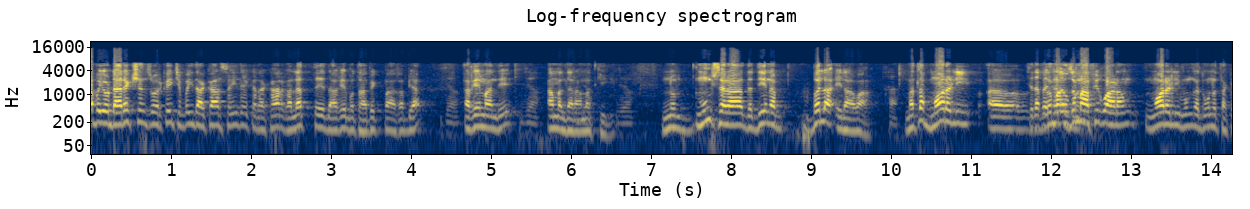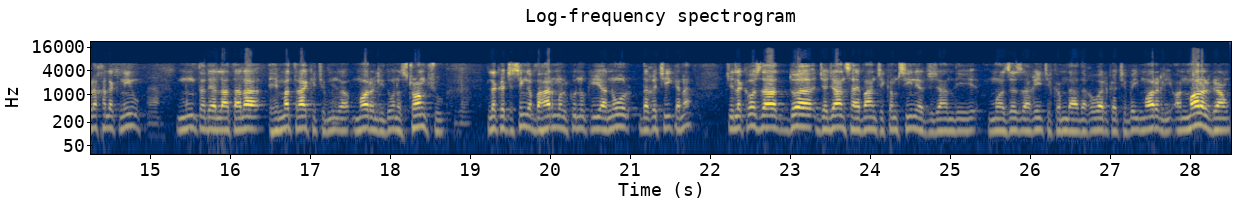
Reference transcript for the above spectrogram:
اب یو ډایرکشنز ورکړي چې بای دا کار صحیح دی کړه کار غلط دی داغه مطابق پاغه بیا هغه باندې عمل درآمد کیږي نو موږ سره د دینه بل علاوه مطلب مورلی زه معافي غواړم مورلی مونږ دونه تکړه خلک نه یو مونږ ته د الله تعالی همت راکړي چې مونږ مورلی دونه سترونګ شو لکه چې څنګه بهر ملکونو کې یا نور دغه چی کنه چې لکه اوس دا دوه ججان صاحبان چې کم سینیر ججان دي معزز هغوی چې کم دا دغه ورکړه چې بی مورلی آن مورل ګراوند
